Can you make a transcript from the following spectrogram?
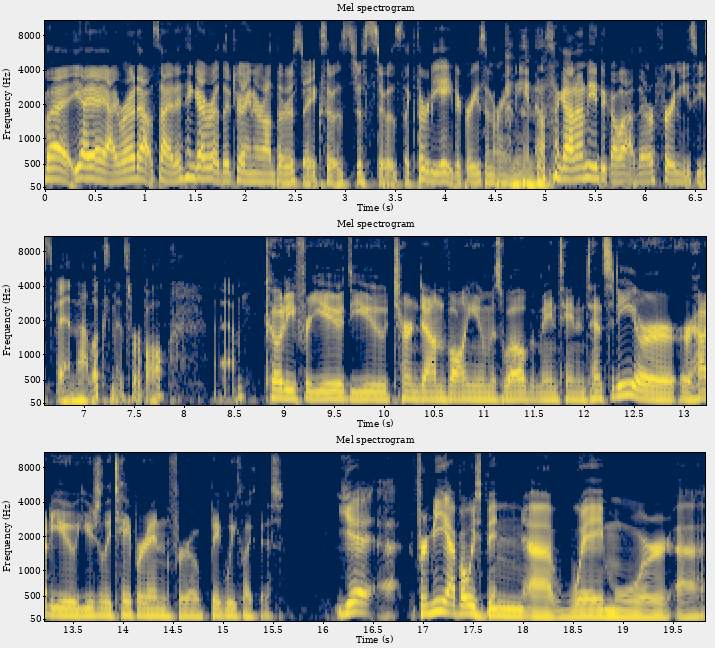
but yeah, yeah, yeah, I rode outside. I think I rode the trainer on Thursday because it was just it was like 38 degrees and rainy, and I was like, I don't need to go out there for an easy spin. That looks miserable. Um, Cody, for you, do you turn down volume as well but maintain intensity, or or how do you usually taper in for a big week like this? Yeah, uh, for me, I've always been uh, way more uh,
